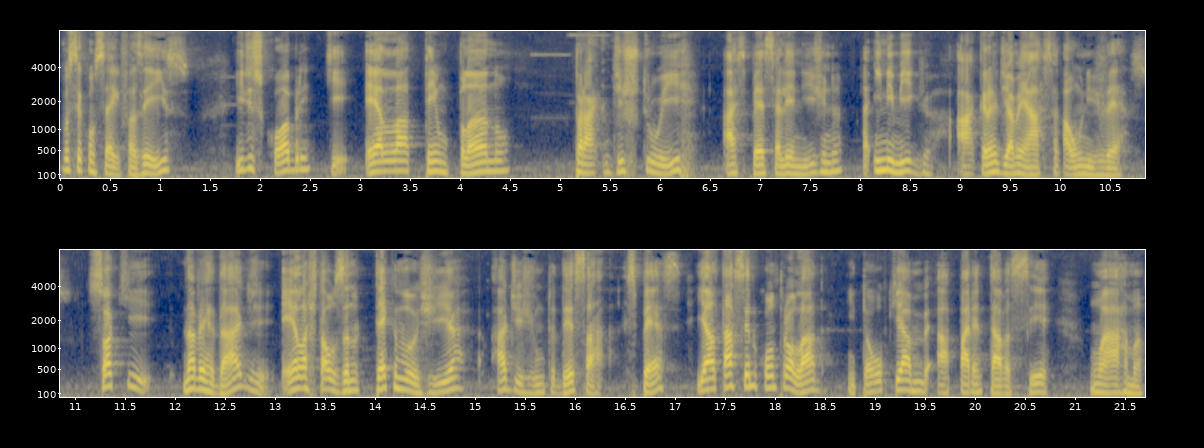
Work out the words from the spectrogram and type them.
Você consegue fazer isso e descobre que ela tem um plano para destruir a espécie alienígena inimiga, a grande ameaça ao universo. Só que, na verdade, ela está usando tecnologia adjunta dessa espécie e ela está sendo controlada. Então, o que aparentava ser uma arma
